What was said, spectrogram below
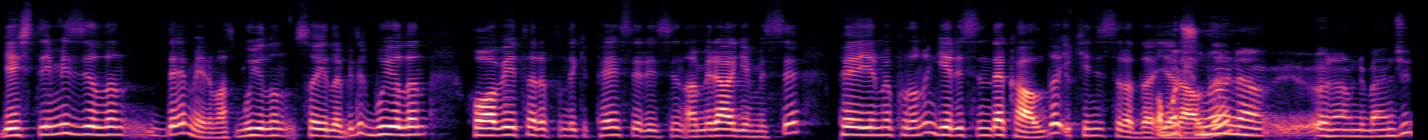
geçtiğimiz yılın demeyelim aslında bu yılın sayılabilir. Bu yılın Huawei tarafındaki P serisinin amiral gemisi P20 Pro'nun gerisinde kaldı. İkinci sırada Ama yer şunu aldı. önem, önemli bence.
